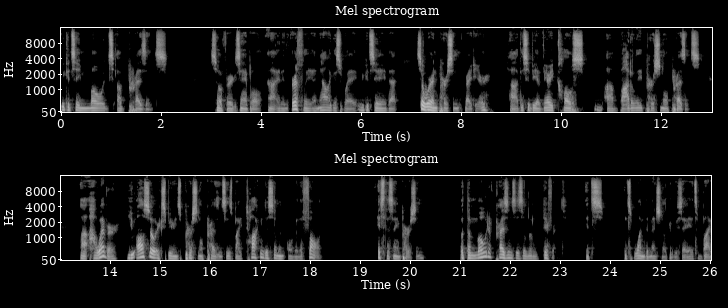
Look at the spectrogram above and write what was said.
we could say modes of presence. So, for example, uh, in an earthly analogous way, we could say that. So we're in person right here. Uh, this would be a very close uh, bodily, personal presence. Uh, however, you also experience personal presences by talking to someone over the phone. It's the same person, but the mode of presence is a little different. It's it's one dimensional, could we say? It's by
